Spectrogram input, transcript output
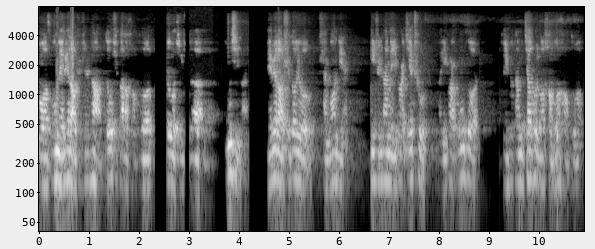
我从每位老师身上都学到了好多值得我学习的东西吧。每位老师都有闪光点，平时跟他们一块接触、一块工作，所以说他们教会了我好多好多。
